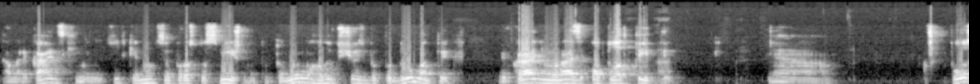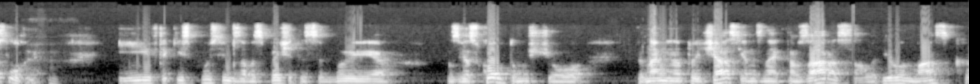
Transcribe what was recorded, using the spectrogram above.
американськими, не тільки. Ну це просто смішно. Тобто ми могли б щось би подумати і в крайньому разі оплатити е, послуги і в такий спосіб забезпечити себе зв'язком, тому що принаймні на той час, я не знаю, як там зараз, але Ілон Маск е,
